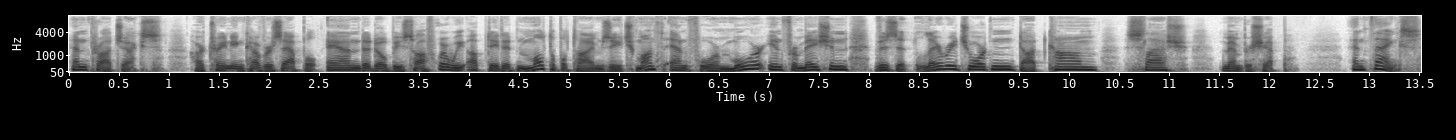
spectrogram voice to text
and projects. Our training covers Apple and Adobe software. We update it multiple times each month. And for more information, visit larryjordan.com slash membership. And thanks.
